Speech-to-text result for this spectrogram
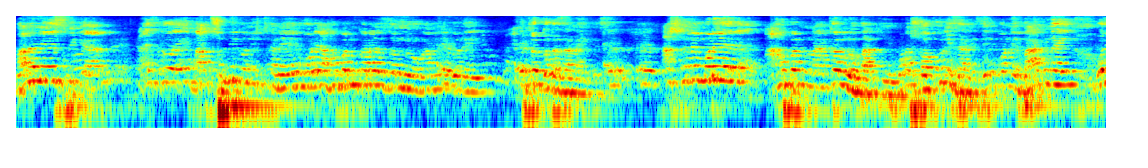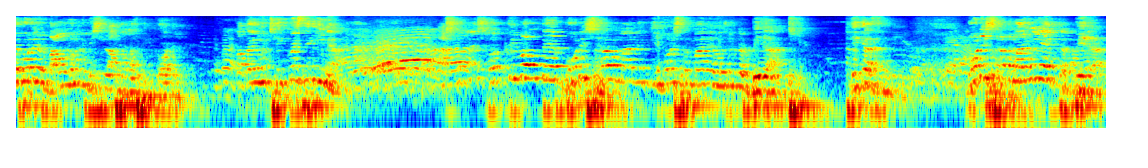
মাননীয় জানে যে বনে বাঘ নাই, ওই বনের বাল্যকে বেশি লাফালাফি করে। কথা আমি ঠিক কইছি কিনা? আসলে সত্যি বলতে বরিশাল মানে কি? বরিশাল মানে একটা বিরাট, ঠিক আছে? বরিশাল মানে একটা বিরাট।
